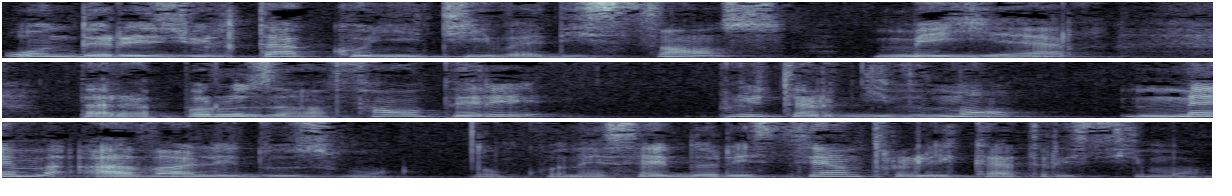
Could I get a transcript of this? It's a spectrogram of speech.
ont des résultats cognitifs à distance meilleurs par rapport aux enfants opérés plus tardivement, même avant les 12 mois. Donc on essaie de rester entre les 4 et 6 mois.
